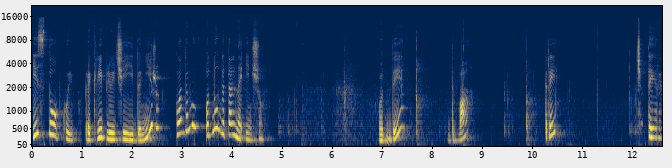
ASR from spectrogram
і стопкою, прикріплюючи її до ніжок, кладемо одну деталь на іншу. Один, два, три, чотири.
